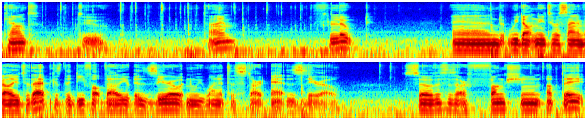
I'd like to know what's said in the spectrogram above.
count to time float and we don't need to assign a value to that because the default value is 0 and we want it to start at 0. So this is our function update.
